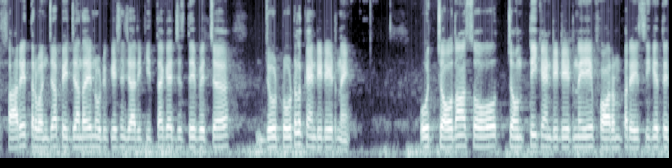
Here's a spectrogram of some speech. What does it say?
ਸਾਰੇ 53 ਪੇਜਾਂ ਦਾ ਇਹ ਨੋਟੀਫਿਕੇਸ਼ਨ ਜਾਰੀ ਕੀਤਾ ਗਿਆ, ਜਿਸ ਦੇ ਵਿੱਚ ਜੋ ਟੋਟਲ ਕੈਂਡੀਡੇਟ ਨੇ, ਉਹ 1434 ਕੈਂਡੀਡੇਟ ਨੇ ਇਹ ਫਾਰਮ ਭਰੇ ਸੀਗੇ ਤੇ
